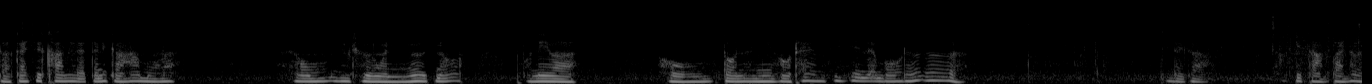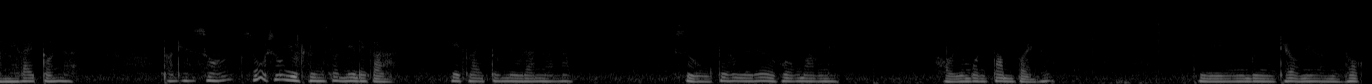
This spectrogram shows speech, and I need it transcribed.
กาใกล้สิค่ำแล้วแหละตอนนี้กาห้าโมงละแล้วอยู่เทิงมันมืดเนาะพอนี้ว่าโหตอนนี้เขาแทบสิเห็นแล้วบอเด้อจังไดก็ติดตามไปนะมันมีหลายต้นเนาะ ตอนที่สูงสูงสูงอยู่ถึงต้นนี้เลยกะอีกหลายต้นอยู่ด้านนั้นเนาะสูงเติมเลยเด้อพวกมากนี่เขายังบนต่ำไปเนาะสีบึงแถวนี้มันมีฮอก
